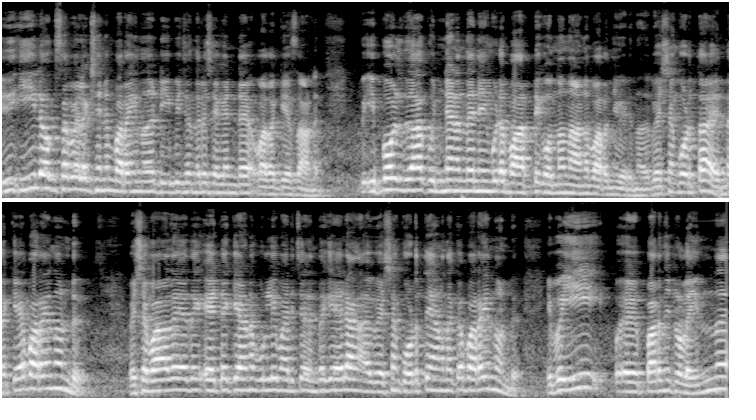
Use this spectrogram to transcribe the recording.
ഇത് ഈ ലോക്സഭ ഇലക്ഷനും പറയുന്നത് ടി പി ചന്ദ്രശേഖരന്റെ വധക്കേസാണ്. ഇപ്പോൾ ഇതാ കുഞ്ഞനന്ദനെയും കൂടെ പാർട്ടി കൊന്നെന്നാണ് പറഞ്ഞു വരുന്നത്. വിഷം കൊടുത്താൽ എന്തൊക്കെയാ പറയുന്നുണ്ട്? വിഷബാധ ഏറ്റൊക്കെയാണ് പുള്ളി മരിച്ചത്? എന്തൊക്കെയായാലും വിഷം കൊടുത്തയാണെന്നൊക്കെ പറയുന്നുണ്ട്. ഇപ്പൊ ഈ പറഞ്ഞിട്ടുള്ള ഇന്ന്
